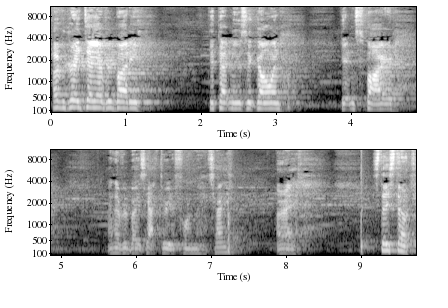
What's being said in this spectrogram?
Have a great day, everybody. Get that music going. Get inspired. And everybody's got three to four minutes, right? All right. Stay stoked.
